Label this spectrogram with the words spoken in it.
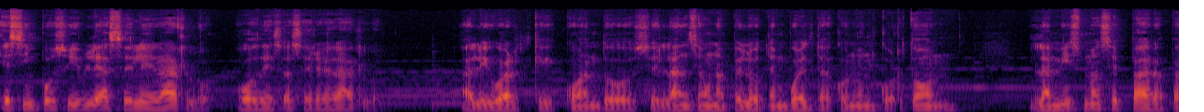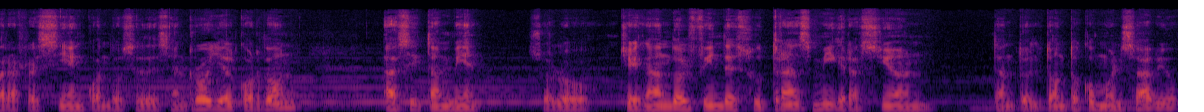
Es imposible acelerarlo o desacelerarlo. Al igual que cuando se lanza una pelota envuelta con un cordón, la misma se para para recién cuando se desenrolla el cordón, así también, solo llegando al fin de su transmigración, tanto el tonto como el sabio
